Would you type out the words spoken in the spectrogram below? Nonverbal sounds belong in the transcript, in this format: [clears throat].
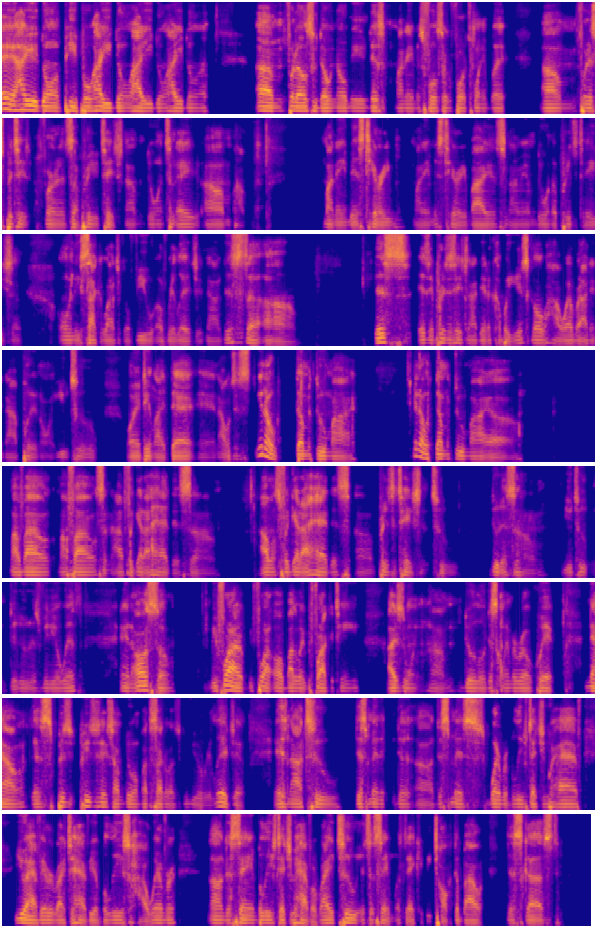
Hey, how you doing, people? How you doing? How you doing? How you doing? Um, for those who don't know me, this my name is Full Circle 420, but um, for this particular for this uh, presentation I'm doing today, um, my name is Terry. My name is Terry Byas, and I am doing a presentation on the psychological view of religion. Now, this uh, um, this is a presentation I did a couple years ago. However, I did not put it on YouTube or anything like that. And I was just, you know, thumbing through my, you know, thumbing through my uh my file my files and I forget I had this um I almost forget I had this um, presentation to do this um YouTube to do this video with. And also before I before I oh by the way, before I continue, I just want to um, do a little disclaimer real quick. Now, this presentation I'm doing about the psychological view of religion is not to dismiss, uh, dismiss whatever beliefs that you have. You have every right to have your beliefs. However, uh, the same beliefs that you have a right to, it's the same ones that can be talked about, discussed,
